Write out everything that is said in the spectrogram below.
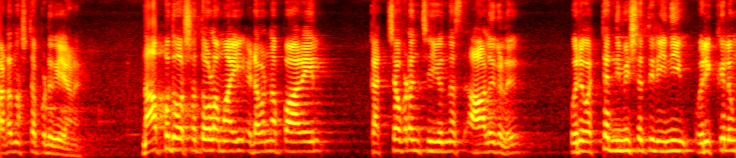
കട നഷ്ടപ്പെടുകയാണ്. നാൽപ്പത് വർഷത്തോളമായി ഇടവണ്ണപ്പാറയിൽ കച്ചവടം ചെയ്യുന്ന ആളുകൾ ഒരു ഒറ്റ നിമിഷത്തിൽ ഇനി ഒരിക്കലും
